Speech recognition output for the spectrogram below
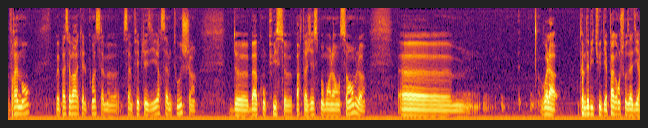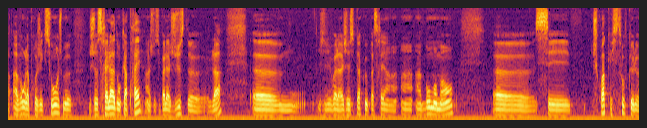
vraiment, vous pouvez pas savoir à quel point ça me, fait plaisir, ça me touche de bah, qu'on puisse partager ce moment-là ensemble. Euh, voilà, comme d'habitude, il n'y a pas grand-chose à dire avant la projection. Je, serai là donc après. hein, je ne suis pas là juste euh, là. Euh, voilà, j'espère que vous passerez un, bon moment. Euh, c'est, je crois qu'il se trouve que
